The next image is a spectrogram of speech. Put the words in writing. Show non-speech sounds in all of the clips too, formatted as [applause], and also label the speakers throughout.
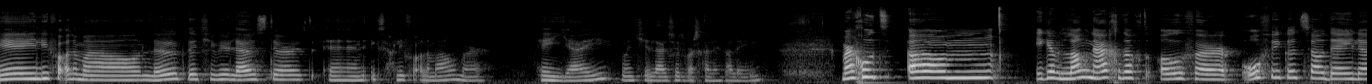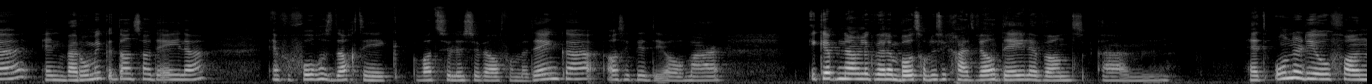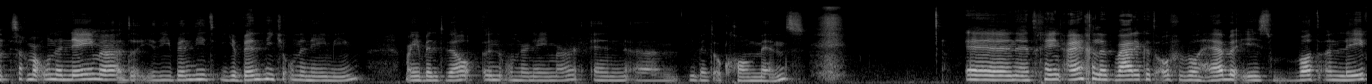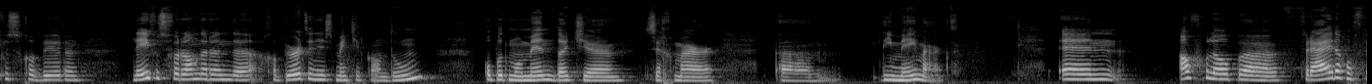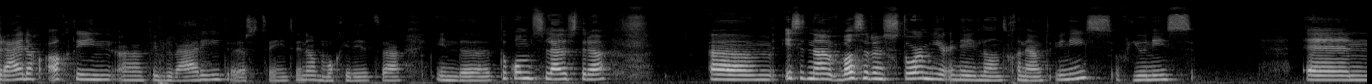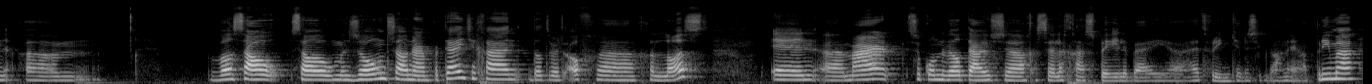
Speaker 1: Hey lieve allemaal, leuk dat je weer luistert. En ik zeg lieve allemaal, maar hey jij, want je luistert waarschijnlijk alleen. Maar goed, um, ik heb lang nagedacht over of ik het zou delen en waarom ik het dan zou delen. En vervolgens dacht ik, wat zullen ze wel van me denken als ik dit deel? Maar ik heb namelijk wel een boodschap, dus ik ga het wel delen, want... Um, het onderdeel van zeg maar ondernemen, je bent niet je, bent niet je onderneming, maar je bent wel een ondernemer en um, je bent ook gewoon mens. En hetgeen eigenlijk waar ik het over wil hebben is wat een levensgebeuren, levensveranderende gebeurtenis met je kan doen op het moment dat je zeg maar um, die meemaakt. En afgelopen vrijdag of vrijdag 18 uh, eh, februari 2022, mocht je dit uh, in de toekomst luisteren, um, is het nou, was er een storm hier in Nederland genaamd Unis of Unis. En um, was, zou, zou, mijn zoon zou naar een partijtje gaan, dat werd afgelast. En, uh, maar ze konden wel thuis gezellig gaan spelen bij het vriendje. Dus ik dacht, nou ja, prima.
